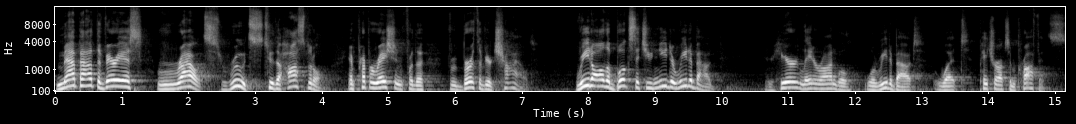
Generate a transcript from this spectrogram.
Map out the various routes, routes to the hospital in preparation for the for birth of your child. Read all the books that you need to read about. And here later on we'll, we'll read about what patriarchs and prophets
